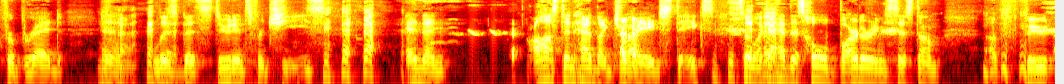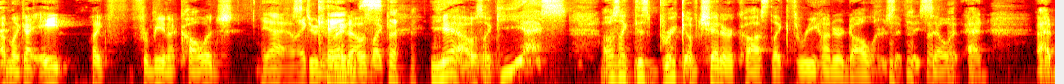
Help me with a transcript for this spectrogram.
for bread, and then Elizabeth's students for cheese, and then Austin had like dry aged steaks. So like I had this whole bartering system of food. I'm like I ate like for being a college yeah, like student, right? I was like, yeah, I was like, yes. I was like, this brick of cheddar costs like three hundred dollars if they sell it at at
